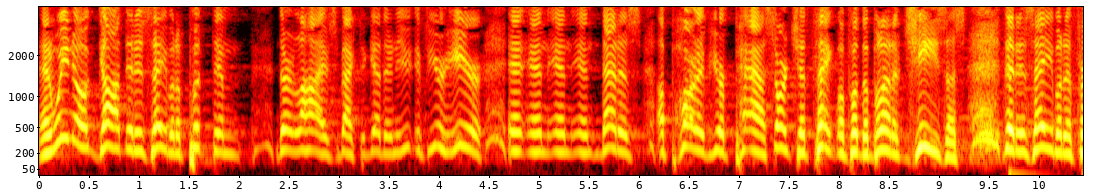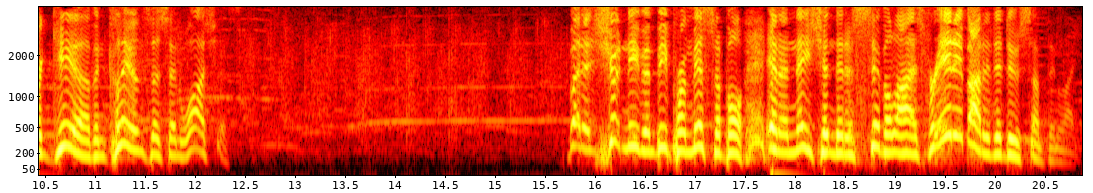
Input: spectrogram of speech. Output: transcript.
And we know God that is able to put them their lives back together. And you, if you're here and, and, and, and that is a part of your past, aren't you thankful for the blood of Jesus that is able to forgive and cleanse us and wash us? But it shouldn't even be permissible in a nation that is civilized for anybody to do something like that.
